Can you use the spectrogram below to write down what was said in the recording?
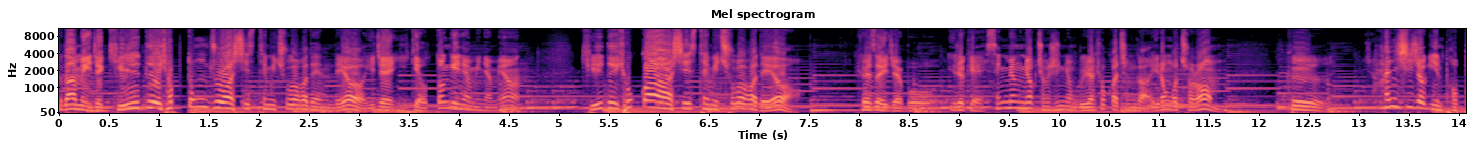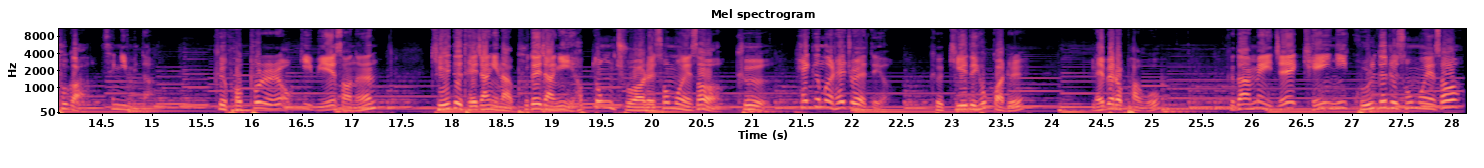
그 다음에 이제 길드 협동조화 시스템이 추가가 되는데요. 이제 이게 어떤 개념이냐면 길드 효과 시스템이 추가가 돼요. 그래서 이제 뭐 이렇게 생명력, 정신력, 물약 효과 증가 이런 것처럼 그 한시적인 버프가 생깁니다. 그 버프를 얻기 위해서는 길드 대장이나 부대장이 협동 주화를 소모해서 그 해금을 해줘야 돼요. 그 길드 효과를 레벨업하고 그 다음에 이제 개인이 골드를 소모해서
